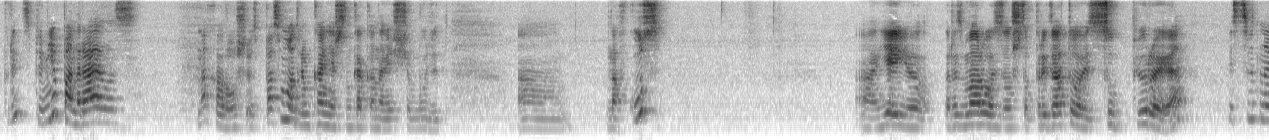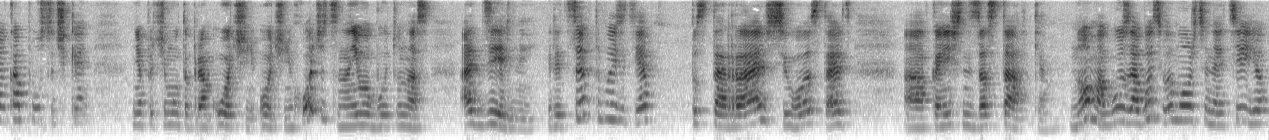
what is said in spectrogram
в принципе, мне понравилось. Она хорошая. Посмотрим, конечно, как она еще будет э, на вкус. А, я ее разморозила, чтобы приготовить суп-пюре из цветной капусточки. Мне почему-то прям очень-очень хочется. На него будет у нас отдельный рецепт выйдет. Я постараюсь его оставить а, в конечной заставке. Но могу забыть, вы можете найти ее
